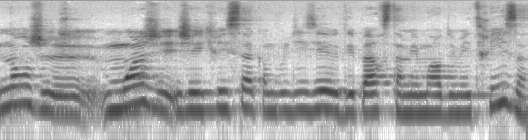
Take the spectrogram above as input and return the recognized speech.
non, je, moi, j'ai écrit ça, comme vous le disiez au départ, c'est un mémoire de maîtrise.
